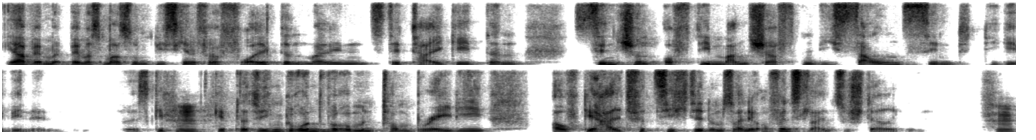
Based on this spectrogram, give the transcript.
ja, wenn man, wenn man es mal so ein bisschen verfolgt und mal ins Detail geht, dann sind schon oft die Mannschaften, die Sounds sind, die gewinnen. Es gibt, hm. gibt natürlich einen Grund, warum ein Tom Brady auf Gehalt verzichtet, um seine Offense-Line zu stärken. Hm.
